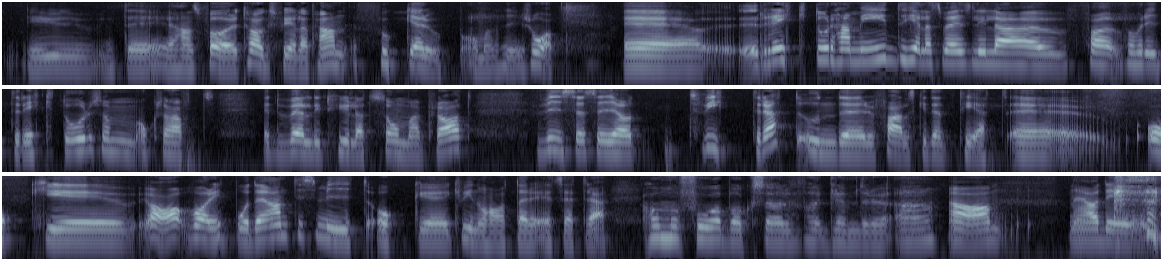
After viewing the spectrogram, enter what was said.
Det är ju inte hans företags fel att han fuckar upp om man säger så. Eh, rektor Hamid, hela Sveriges lilla fa favoritrektor som också haft ett väldigt hyllat sommarprat visar sig ha twittrat under falsk identitet eh, och eh, ja, varit både antisemit och eh, kvinnohatare etc. Homofob också, glömde du. Ja, ja Ja, det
